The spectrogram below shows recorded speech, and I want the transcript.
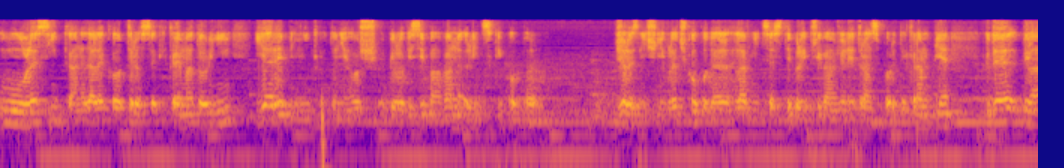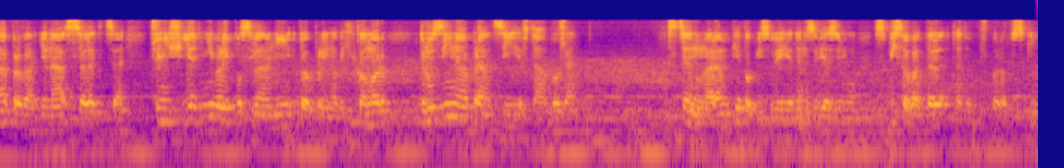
U lesíka nedaleko trosek krematorií je rybník, do něhož byl vysypávan lidský popel. Železniční vlečkou podél hlavní cesty byly přiváženy transporty k rampě, kde byla prováděna selekce, při níž jedni byli posíláni do plynových komor, druzí na práci v táboře. Scénu na rampě popisuje jeden z vězňů, spisovatel Tadeusz Borovský.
